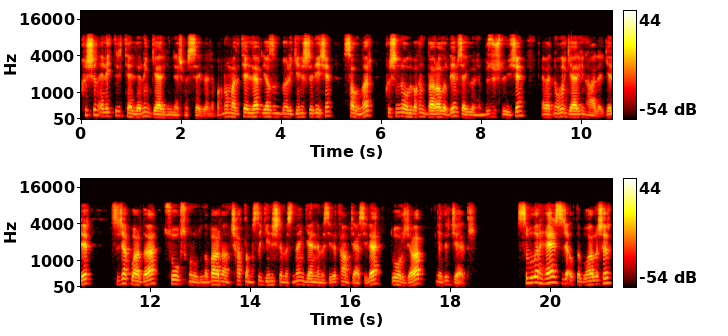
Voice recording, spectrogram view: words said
Kışın elektrik tellerinin gerginleşmesi sevgili öğrenciler. Bakın normalde teller yazın böyle genişlediği için salınır. Kışın ne olur? Bakın daralır değil mi sevgili öğrenciler? Büzüştüğü için evet ne olur? Gergin hale gelir. Sıcak bardağa soğuk su konulduğunda bardağın çatlaması genişlemesinden genlemesiyle tam tersiyle doğru cevap nedir? C'dir. Sıvılar her sıcaklıkta buharlaşır.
